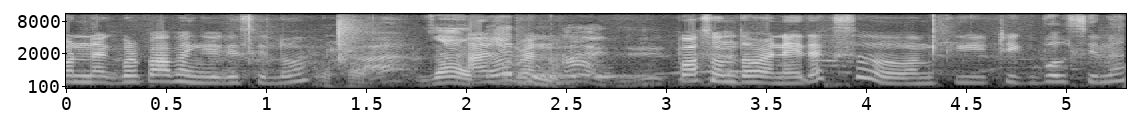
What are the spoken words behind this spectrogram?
অন্য একবার পা ভেঙে গেছিল। আসবে না। পছন্দ হয় নাই দেখছ? আমি কি ঠিক বলছি না?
